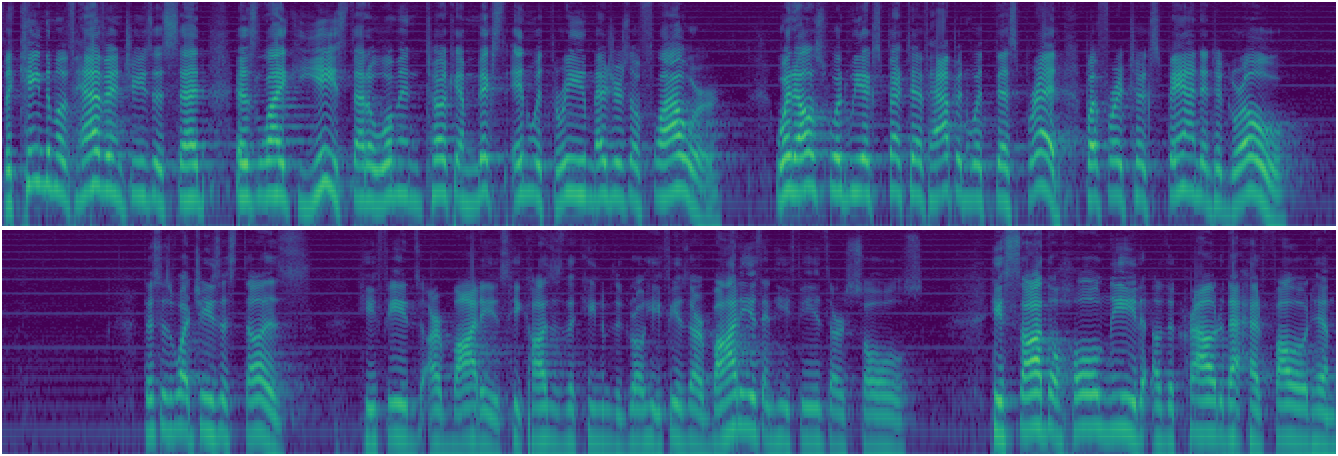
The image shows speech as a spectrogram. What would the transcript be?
the kingdom of heaven jesus said is like yeast that a woman took and mixed in with three measures of flour what else would we expect to have happened with this bread but for it to expand and to grow? This is what Jesus does. He feeds our bodies, He causes the kingdom to grow. He feeds our bodies and He feeds our souls. He saw the whole need of the crowd that had followed him,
